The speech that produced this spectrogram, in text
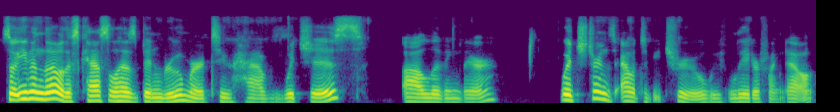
So even though this castle has been rumored to have witches uh, living there, which turns out to be true, we later find out,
